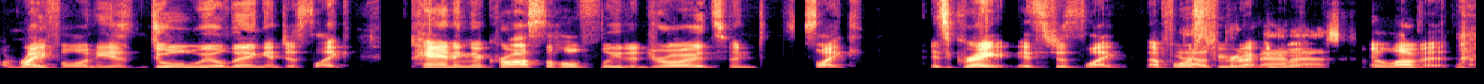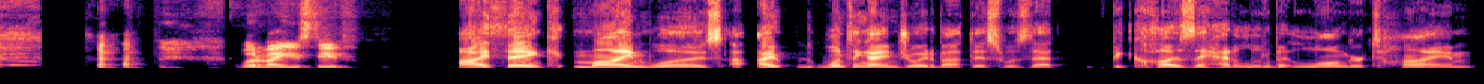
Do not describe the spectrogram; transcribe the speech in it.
rifle, and he's just dual wielding and just like panning across the whole fleet of droids. And it's like it's great. It's just like a force was to be reckoned with. I love it. What about you, Steve? I think mine was I, one thing I enjoyed about this was that because they had a little bit longer time,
